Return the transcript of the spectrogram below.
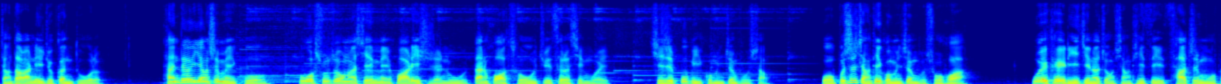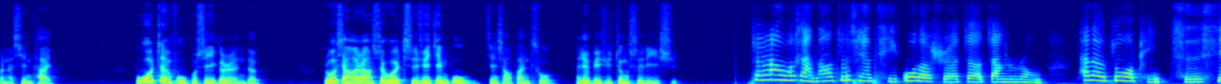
讲到案例就更多了，谈的一样是美国，不过书中那些美化历史人物、淡化错误决策的行为，其实不比国民政府少。我不是想替国民政府说话，我也可以理解那种想替自己擦脂抹粉的心态。不过政府不是一个人的，如果想要让社会持续进步、减少犯错，那就必须正视历史。这让我想到之前提过的学者张荣，他的作品《慈禧》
